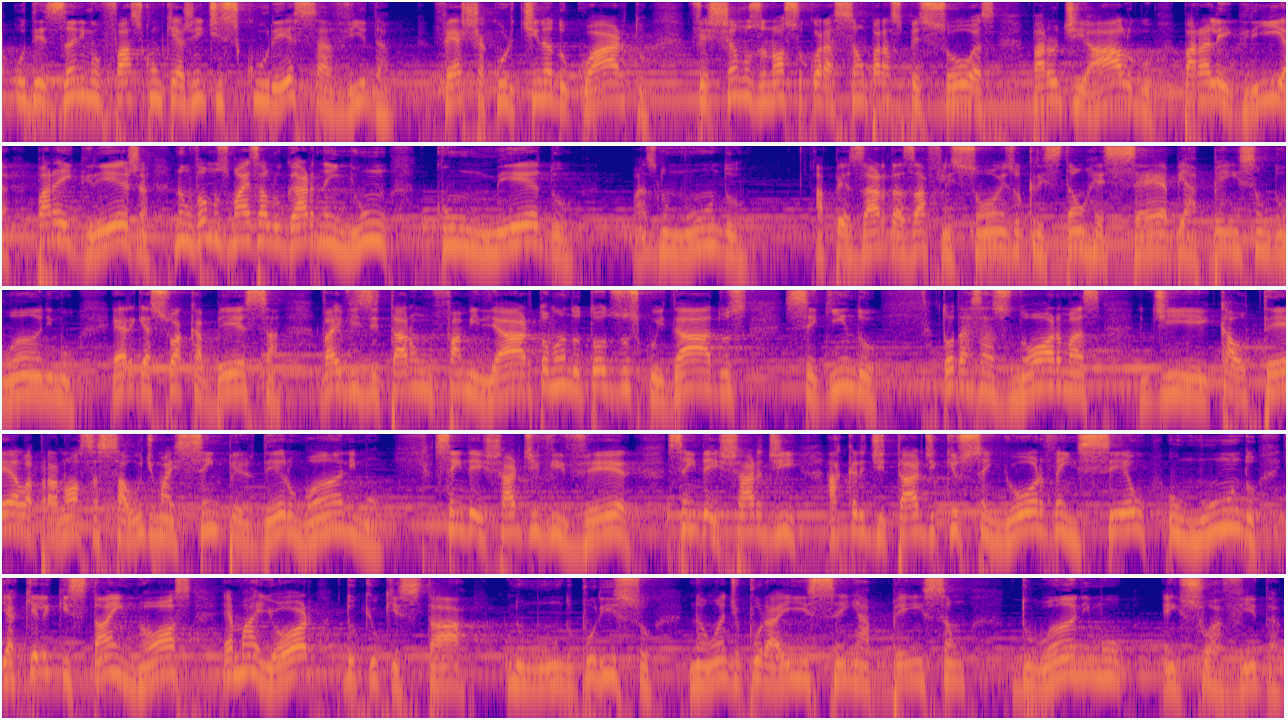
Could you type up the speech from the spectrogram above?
O desânimo faz com que a gente escureça a vida. Feche a cortina do quarto, fechamos o nosso coração para as pessoas, para o diálogo, para a alegria, para a igreja. Não vamos mais a lugar nenhum com medo, mas no mundo Apesar das aflições, o cristão recebe a bênção do ânimo, ergue a sua cabeça, vai visitar um familiar, tomando todos os cuidados, seguindo todas as normas de cautela para nossa saúde, mas sem perder o ânimo, sem deixar de viver, sem deixar de acreditar de que o Senhor venceu o mundo e aquele que está em nós é maior do que o que está no mundo. Por isso, não ande por aí sem a bênção do ânimo em sua vida.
